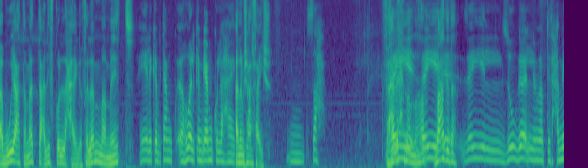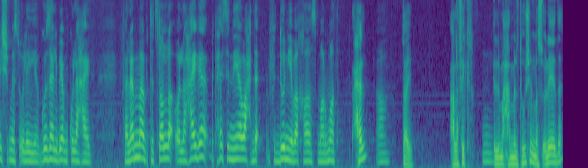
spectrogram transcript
أبويا اعتمدت عليه في كل حاجة فلما مات هي اللي كانت بتعمل هو اللي كان بيعمل كل حاجة. أنا مش عارف أعيش. مم. صح. فهل زي- إحنا النهارده بعد ده. زي الزوجة اللي ما بتتحملش مسؤولية جوزها اللي بيعمل كل حاجة. فلما بتطلق ولا حاجة بتحس إن هي واحدة في الدنيا بقى خلاص مرمطة. حلو. آه. طيب. على فكرة مم. اللي ما حملتهوش المسؤولية ده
